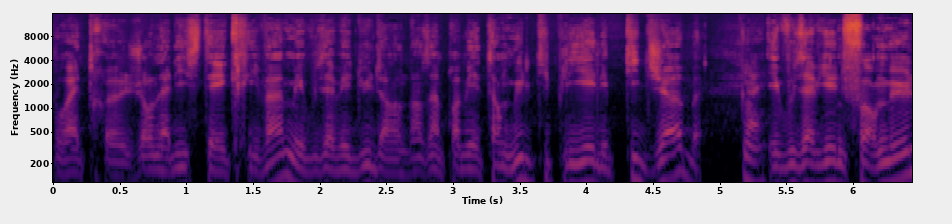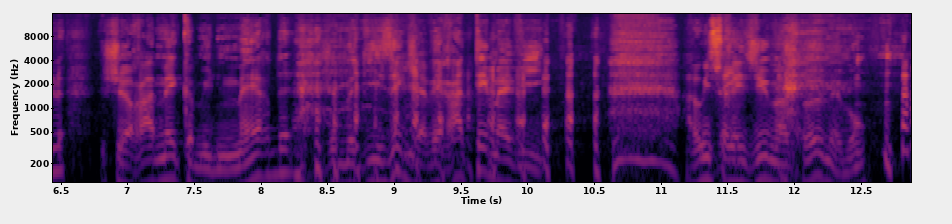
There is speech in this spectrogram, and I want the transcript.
pour être euh, journaliste et écrivain, mais vous avez dû, dans, dans un premier temps, multiplier les petits jobs. Et vous aviez une formule je ramais comme une merde. Je me disais que j'avais raté ma vie. Ah oui, je résume un peu, mais bon.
